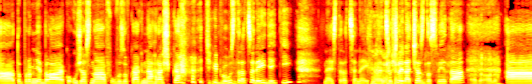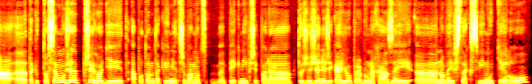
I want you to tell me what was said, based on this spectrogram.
a to pro mě byla jako úžasná v uvozovkách náhražka těch dvou ztracených dětí. Ne ztracených, ale co šli na čas do světa. Ano, ano. A e, tak to se může přihodit a potom taky mě třeba moc pěkný připadá to, že ženy říkají, že opravdu nacházejí e, nový vztah k svýmu tělu.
